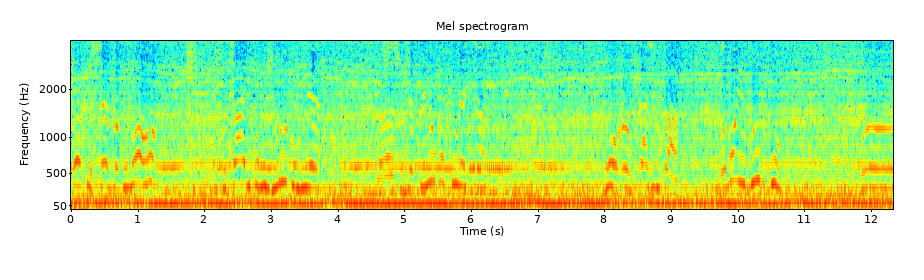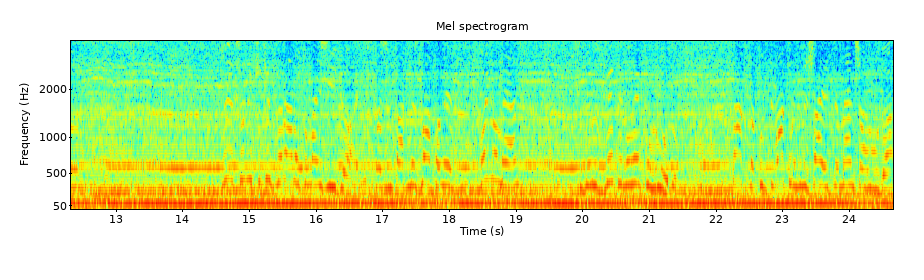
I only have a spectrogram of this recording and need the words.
Трохи ще заволого. Хоча і поміж груду є, що вже пилюка куриться. Ну, скажімо так, на мою думку, ну, якщо не чуть-чуть зарано, то майже ідеально. Скажімо так, ми злапали той момент, за лишається менша груда,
